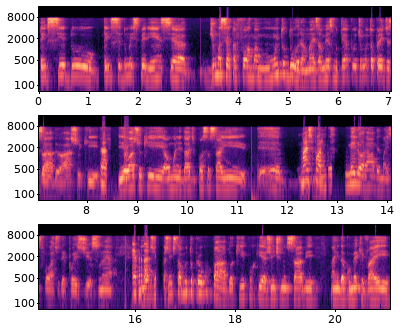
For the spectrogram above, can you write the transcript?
tem sido tem sido uma experiência de uma certa forma muito dura, mas ao mesmo tempo de muito aprendizado. Eu acho que É. e eu acho que a humanidade possa sair é, Mais forte, melhorada e mais forte depois disso, né? é E verdade. gente- a gente está muito preocupado aqui porque a gente não sabe ainda como é que vai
